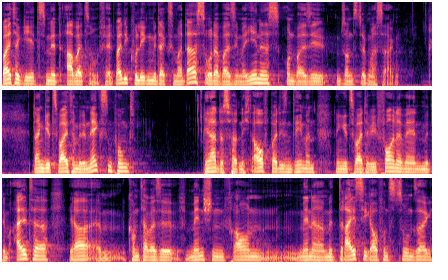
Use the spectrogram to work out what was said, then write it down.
weiter geht's mit Arbeitsumfeld, weil die Kollegen mittags immer das oder weil sie immer jenes und weil sie sonst irgendwas sagen. Dann geht's weiter mit dem nächsten Punkt. Ja, das hört nicht auf bei diesen Themen. Dann geht's weiter wie vorhin erwähnt mit dem Alter. Ja, ähm, kommen teilweise Menschen, Frauen, Männer mit 30 auf uns zu und sagen,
